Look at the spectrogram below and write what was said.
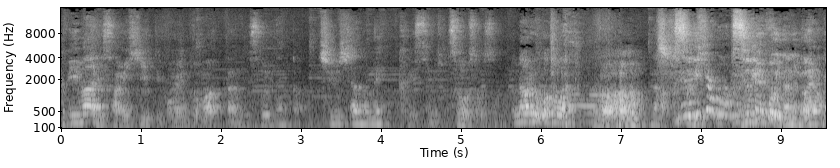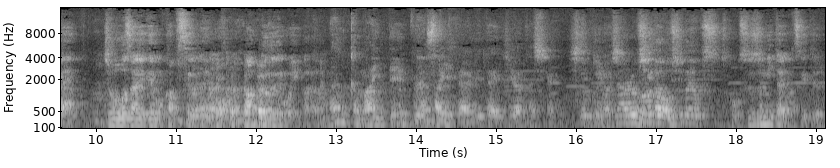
首周り寂しいってコメントもあったんでそういうなんか注射のネックレスみたいな。そうそうそう。なるほど。なんか薬注射のね薬っぽい何かをね錠剤でもカプセルでもアンプルでもいいから。なんか巻いてぶら下げてあげたい気は確かにしてきました。なるほど。牛が牛がよくこう鈴みたいのつけてる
